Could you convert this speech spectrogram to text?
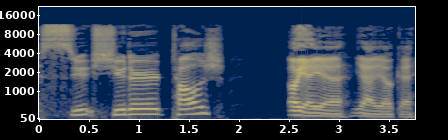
Su- Shootertage. Oh yeah, yeah, yeah, yeah. Okay.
